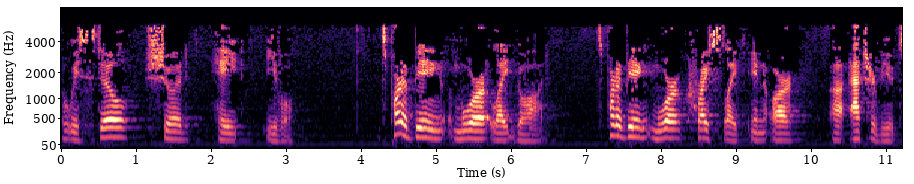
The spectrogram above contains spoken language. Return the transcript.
but we still should hate evil. It's part of being more like God. It's part of being more Christ like in our uh, attributes.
